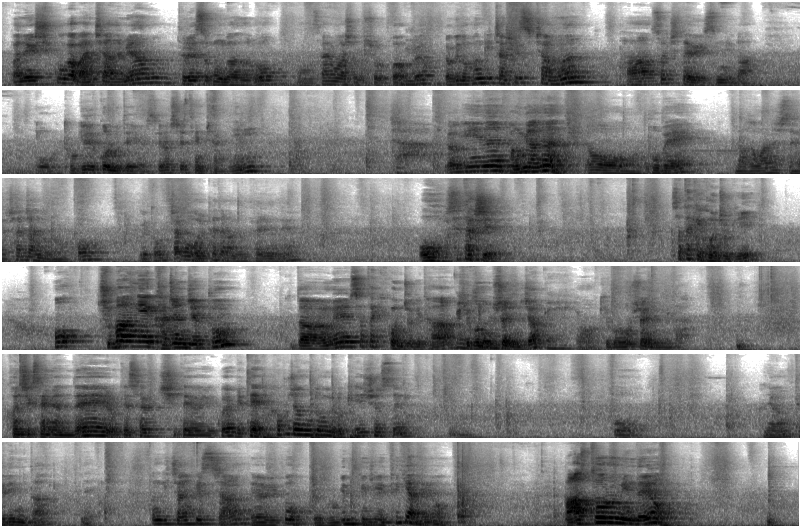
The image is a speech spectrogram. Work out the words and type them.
만약에 식구가 많지 않으면 드레스 공간으로 어, 사용하셔도 좋을 것 같고요. 네. 여기도 환기창, 필수창은 다 설치되어 있습니다. 오, 독일 걸로 되어 있어요 시스템 창이. 자 여기는 벽면은 어, 도배 마감하셨어요. 천장도 그렇고 여기도 작은 월패드가 하나 달렸네요. 오 세탁실. 세탁기 건조기. 어 주방에 가전제품 그 다음에 세탁기 건조기 다 네, 기본 기본. 옵션이죠. 네. 어, 기본 옵션입니다. 건식 세면대 이렇게 설치되어 있고요. 밑에 하부장도 이렇게 해주셨어요. 오, 그냥 드립니다. 네. 환기창, 필수창 되어 있고 여기도 굉장히 특이하네요. 마스터룸인데요.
